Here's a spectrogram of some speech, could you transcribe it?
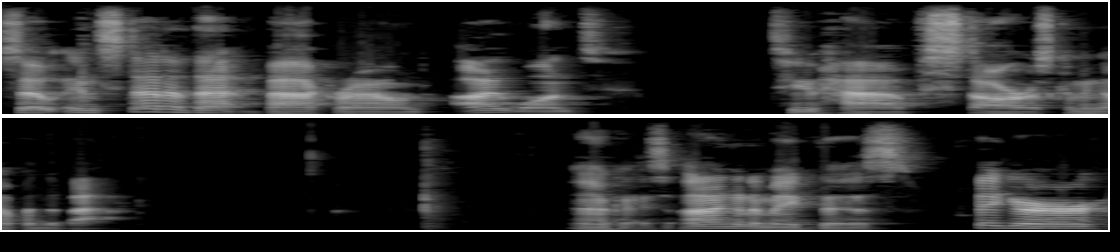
So instead of that background, I want to have stars coming up in the back. Okay, so I'm going to make this bigger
